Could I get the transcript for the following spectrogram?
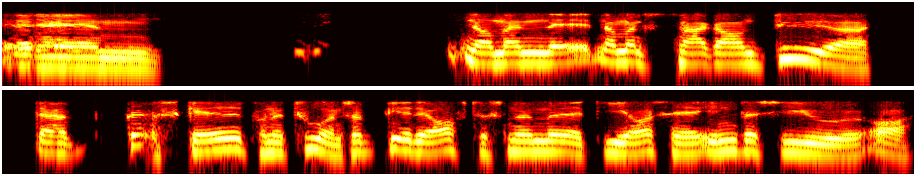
Øhm, når, man, øh, når man snakker om dyr, der gør skade på naturen, så bliver det ofte sådan noget med, at de også er invasive, og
